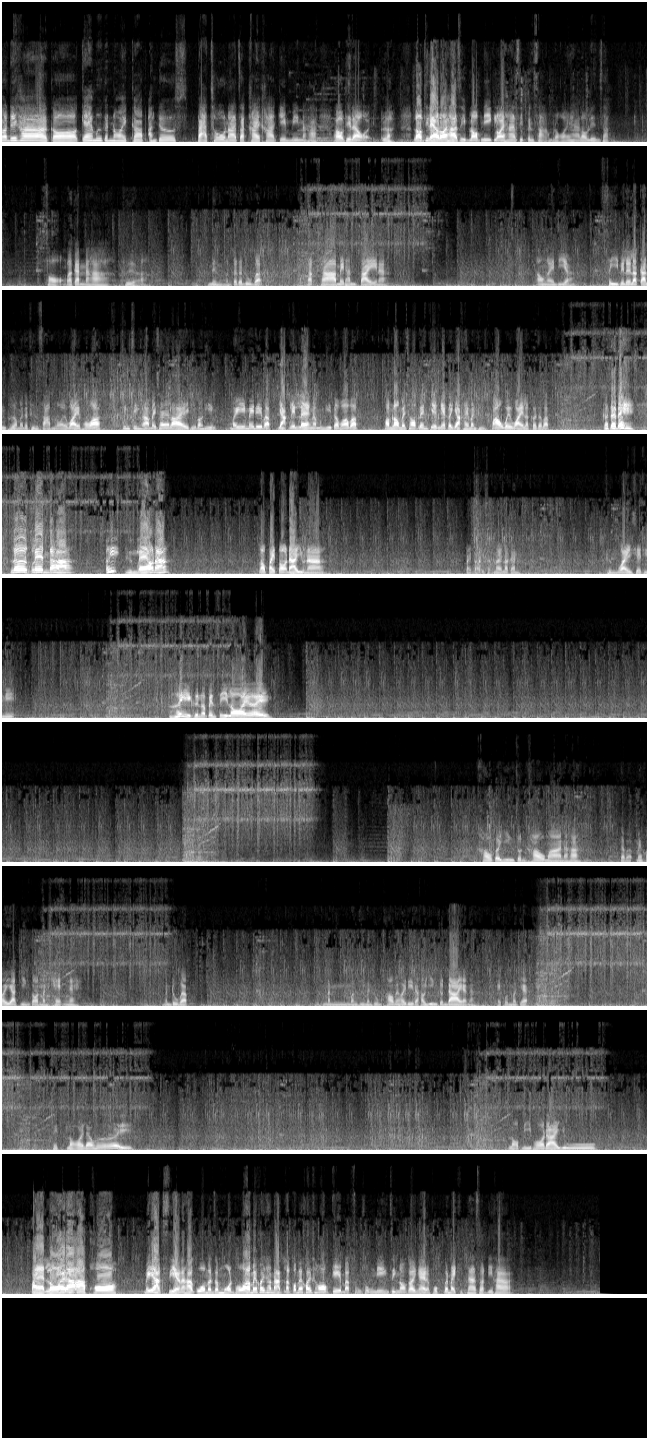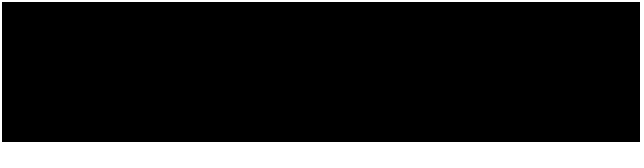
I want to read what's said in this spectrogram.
สวัสดีค่ะ ก็แก้มือกันหน่อยกับ Under Battle นะ จากค่ายคาเกมมิ่งนะคะ รอบที่แล้ว รอบที่แล้ว 150 รอบนี้อีก150 เป็น 300นะคะ เราเล่นสัก 2 แล้วกันนะคะ เผื่อหนึ่งมันก็จะดูแบบชักช้าไม่ทันใจนะ เอาไงเดียสี่ไปเลยละกันเผื่อมันจะถึง 300 ไว เพราะว่าจริง ๆอะไม่ใช่อะไรที่บางทีไม่ไม่ได้แบบอยากเล่นแรงนะบางทีแต่ว่าแบบความเราไม่ชอบเล่นเกมเนี้ยก็อยากให้มันถึงเป้าไวๆแล้วก็จะแบบ ก็จะได้เลิกเล่นนะคะ เอ้ย ถึงแล้วนะ เราไปต่อได้อยู่นะ ไปต่ออีกสักหน่อยแล้วกัน ถึงไวเชียทีนี้ เฮ้ย ขึ้นมาเป็นสี่ร้อยเอ้ยเขาก็ยิงจนเข้ามานะคะ แต่แบบไม่ค่อยอยากยิงตอนมันแข็งไง มันดูแบบ มันบางทีมันดูเข้าไม่ค่อยดีแต่เขายิงจนได้อะนะไอคนเมื่อกี้เสร็จร้อยแล้วเฮ้ยรอบนี้พอได้อยู่แปดร้อยละอะพอไม่อยากเสี่ยงนะคะ กลัวมันจะหมดเพราะว่าไม่ค่อยถนัดแล้วก็ไม่ค่อยชอบเกมแบบทรงๆนี้จริงๆเนาะก็ยังไงแล้วพบกันใหม่คลิปหน้าสวัสดีค่ะ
